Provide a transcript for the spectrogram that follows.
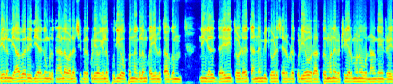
மேலும் வியாபார ரீதியாக உங்களுக்கு நல்ல வளர்ச்சி பெறக்கூடிய வகையில் புதிய ஒப்பந்தங்களும் கையெழுத்தாகும் நீங்கள் தைரியத்தோட தன்னம்பிக்கையோடு செயல்படக்கூடிய ஒரு அற்புதமான வெற்றிகரமான ஒரு நாள்கள் இன்றைய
